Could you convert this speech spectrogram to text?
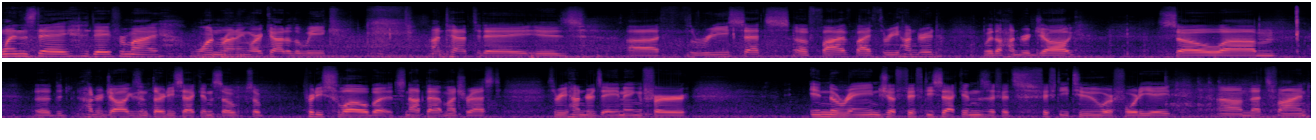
Wednesday, day for my one running workout of the week. On tap today is uh, three sets of five by 300 with a 100 jog. So um, the, the 100 jogs in 30 seconds, so, so pretty slow, but it's not that much rest. 300's aiming for in the range of 50 seconds. If it's 52 or 48, um, that's fine.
